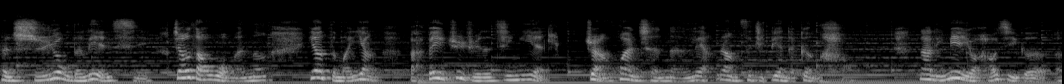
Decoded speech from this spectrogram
很实用的练习，教导我们呢要怎么样把被拒绝的经验。转换成能量，让自己变得更好。那里面有好几个呃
